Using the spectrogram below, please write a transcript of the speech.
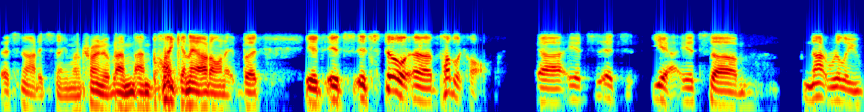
that's not its name. I'm trying to. I'm, I'm blanking out on it, but it, it's it's still a public hall. Uh, it's it's yeah, it's um, not really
